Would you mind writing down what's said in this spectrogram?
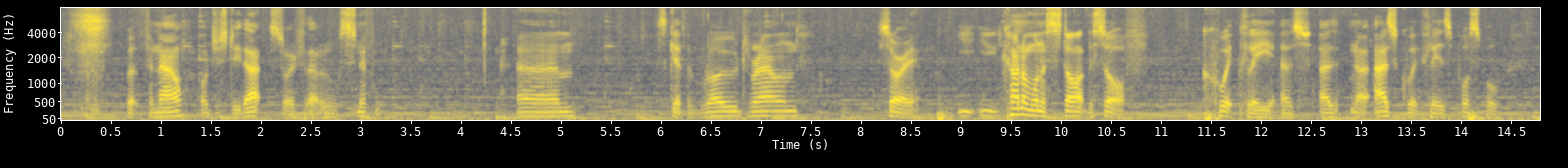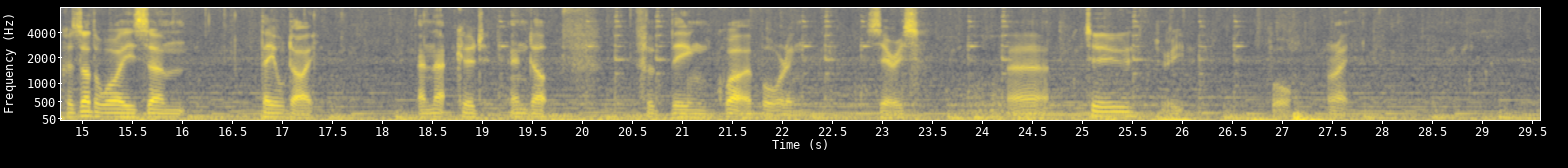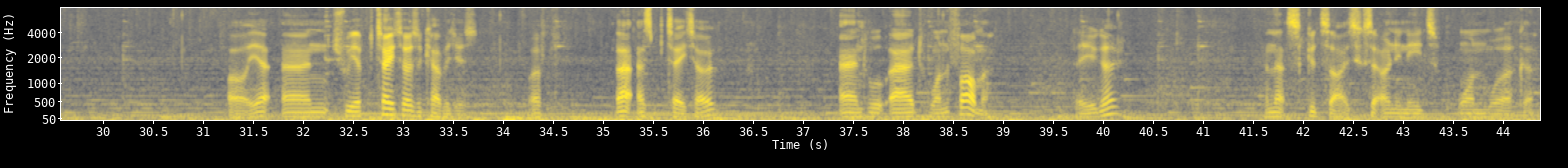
But for now, I'll just do that. Sorry for that little sniffle. Um, let's get the road round. Sorry, you, you kind of want to start this off quickly as as no as quickly as possible, because otherwise um, they all die, and that could end up for being quite a boring series. Uh, two, three, four. Alright. Oh yeah, and should we have potatoes or cabbages? Well, that as potato, and we'll add one farmer. There you go. And that's good size because it only needs one worker.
